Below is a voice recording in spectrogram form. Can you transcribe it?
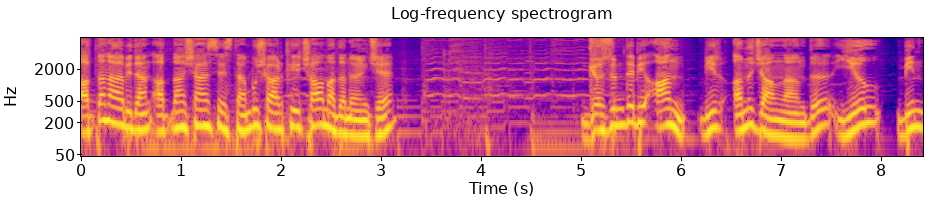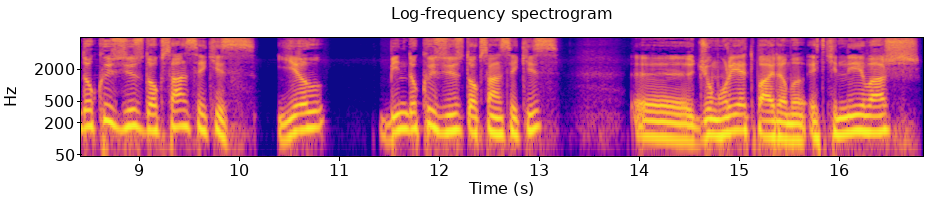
Adnan abiden, Adnan Şenses'ten bu şarkıyı çalmadan önce gözümde bir an, bir anı canlandı. Yıl 1998. Yıl 1998 e, Cumhuriyet Bayramı etkinliği var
